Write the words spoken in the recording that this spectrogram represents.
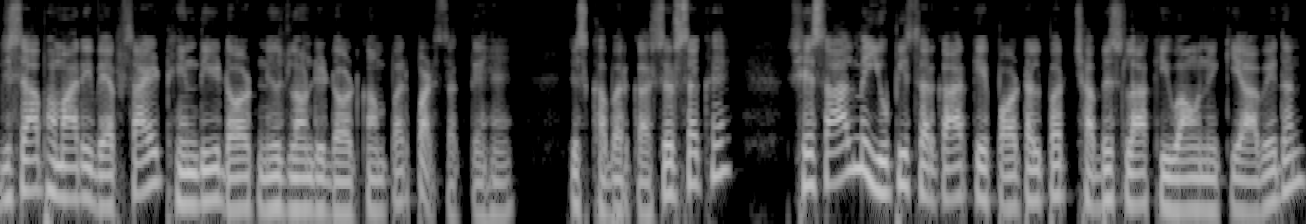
जिसे आप हमारी website Hindi dot Newslaundry dot com पर पढ़ सकते हैं। इस खबर का शीर्षक है, छह साल में यूपी सरकार के पोर्टल पर 26 लाख युवाओं ने किया आवेदन,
